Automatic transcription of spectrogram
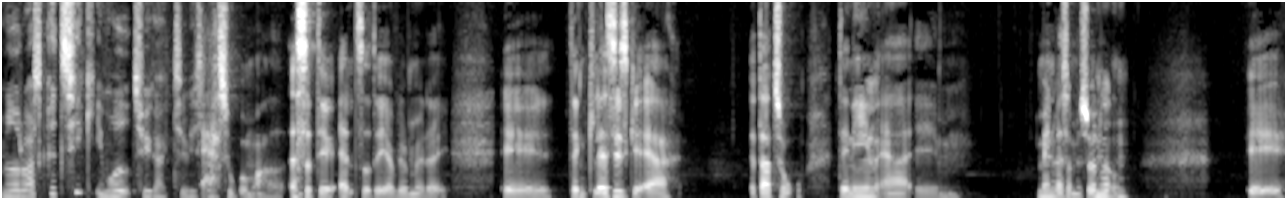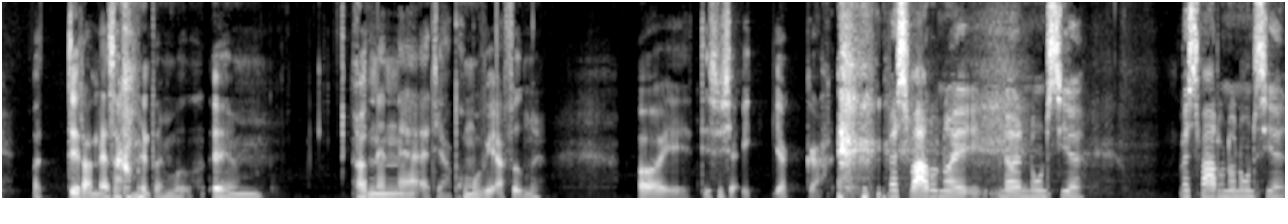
Møder du også kritik imod tykaktivisme? Ja, super meget. Altså, det er altid det, jeg bliver mødt af. Øh, den klassiske er, der er to. Den ene er, øh, men hvad så med sundheden? Øh, det er der en masse argumenter imod. Øhm, og den anden er, at jeg promoverer fedme. Og øh, det synes jeg ikke, jeg gør. Hvad svarer du, når, jeg, når nogen siger, hvad svarer du, når nogen siger,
